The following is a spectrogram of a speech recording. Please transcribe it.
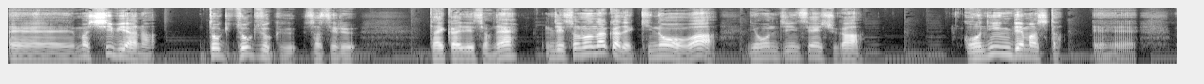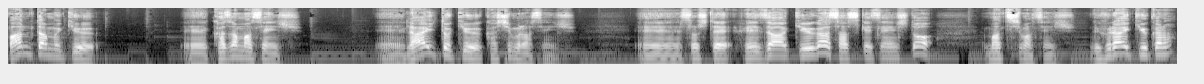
えー、まあ、シビアなドキゾクゾクさせる大会ですよね。でその中で昨日は日本人選手が5人出ました。えー、バンタム級、えー、風間選手、えー、ライト級柏村選手、えー、そしてフェザー級がサスケ選手と松島選手。でフライ級かな、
